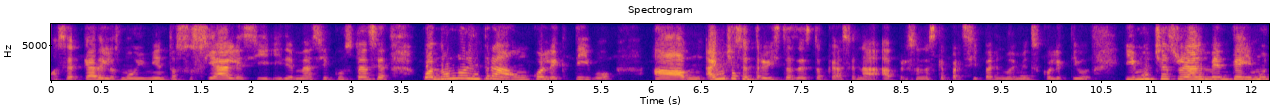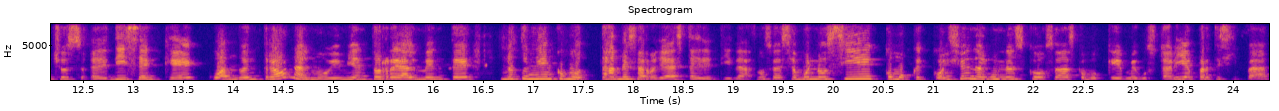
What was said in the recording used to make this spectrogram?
acerca de los movimientos sociales y, y demás circunstancias. Cuando uno entra a un colectivo, hay muchas entrevistas de esto que hacen a, personas que participan en movimientos colectivos y muchas realmente y muchos eh, dicen que cuando entraron al movimiento realmente no tenían como tan desarrollada esta identidad, ¿no? O sea, decían, bueno, sí, como que coinciden algunas cosas, como que me gustaría participar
